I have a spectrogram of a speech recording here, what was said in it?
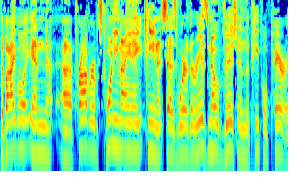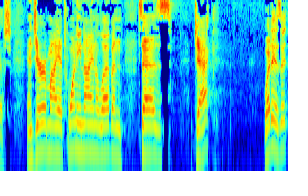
The Bible in uh, Proverbs 29 18, it says, Where there is no vision, the people perish. And Jeremiah 29 11 says, Jack, what is it?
